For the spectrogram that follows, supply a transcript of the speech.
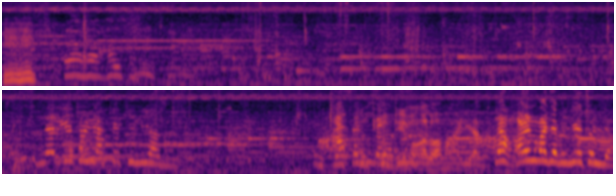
হুম হুম। হ্যাঁ হ্যাঁ হালকা। লিয়ে চল যাচ্ছে কি লিয়ে আসবি? গ্যাসের মঙ্গালো আমার আইডিয়া হরেন বাজাবি লিয়ে চল যা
